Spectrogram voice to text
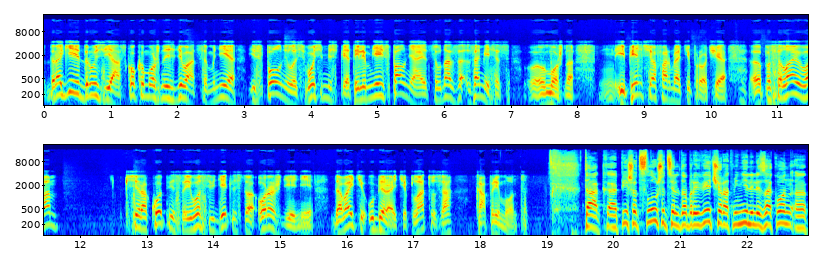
Дорогие друзья, сколько можно издеваться? Мне исполнилось 80 лет, или мне исполняется, у нас за, за месяц э, можно и пенсию оформлять и прочее. Э, посылаю вам ксерокопии своего свидетельства о рождении. Давайте убирайте плату за капремонт. Так, э, пишет слушатель, добрый вечер. Отменили ли закон, э,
